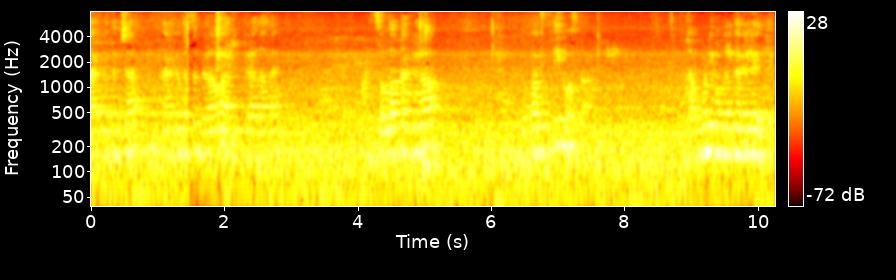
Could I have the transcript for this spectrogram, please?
कार्यकर्त्यांच्या कार्यकर्त्याचा मेळावा आयोजित केला जात आहे. आणि चौदा तारखेला दुपारी तीन वाजता जामगुंडी मंगल कार्यालय येथे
